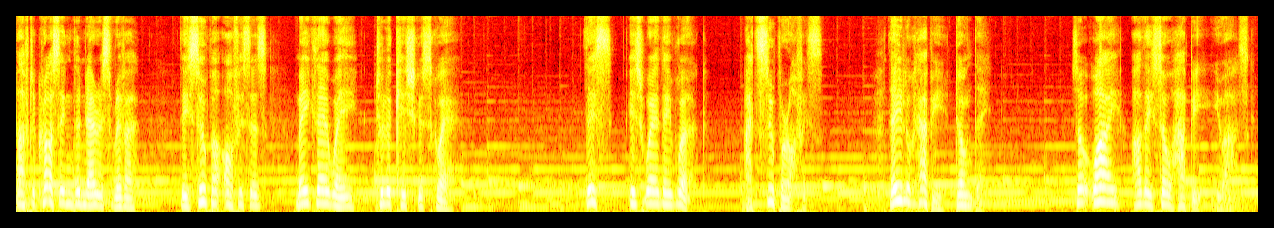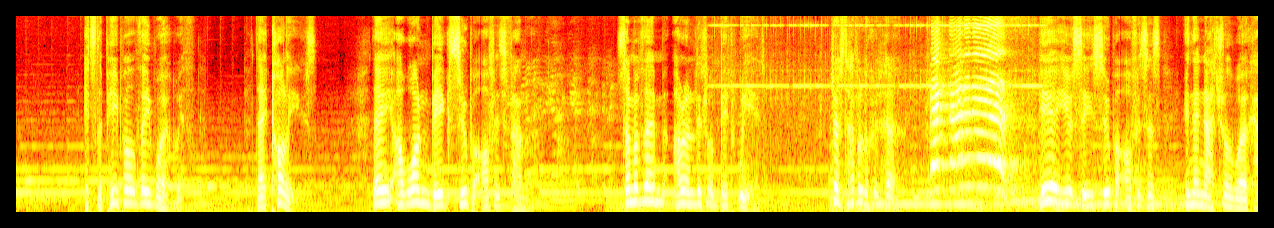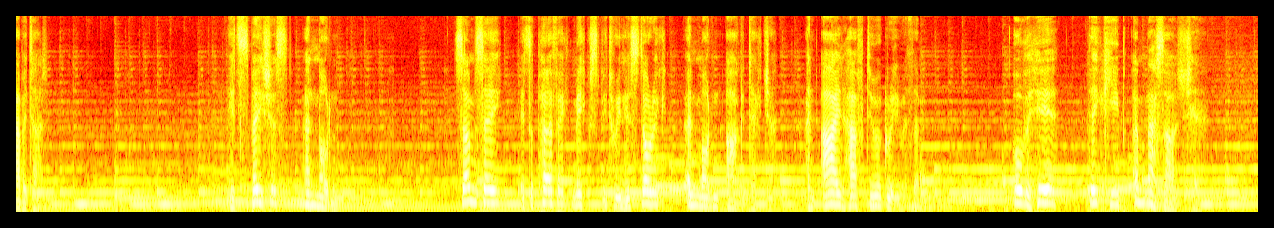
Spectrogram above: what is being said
After crossing the Neris River, the super officers make their way to Lakishka Square. This is where they work, at Super Office. They look happy, don't they? So why are they so happy, you ask? It's the people they work with, their colleagues. They are one big Super Office family. Some of them are a little bit weird. Just have a look at her. Here you see super officers in their natural work habitat. It's spacious and modern. Some say it's a perfect mix between historic and modern architecture, and I'd have to agree with them. Over here, they keep a massage chair.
